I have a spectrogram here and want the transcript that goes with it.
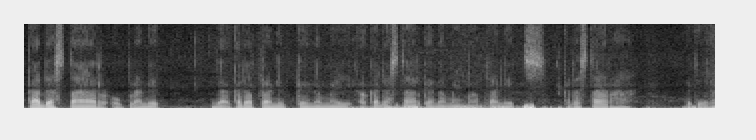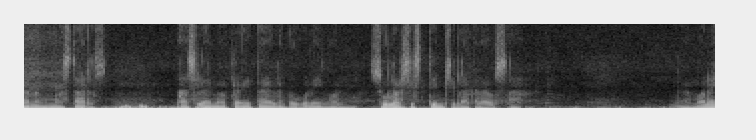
Kada star o planet nga kada planet kay na may kada star kay na may mga planets. Kada star ha? Pati na mga stars na sila yung mga planeta lang kaugalingon solar system sila kada usa mo na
